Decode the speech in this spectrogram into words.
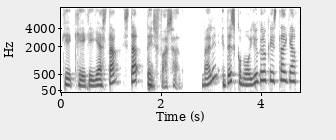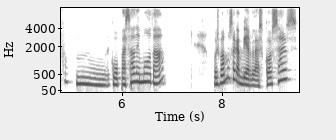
que, que, que ya está, está desfasado. ¿vale? Entonces, como yo creo que está ya mm, como pasada de moda, pues vamos a cambiar las cosas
